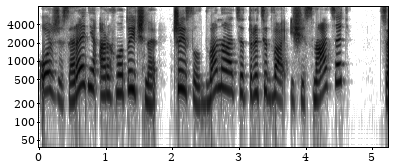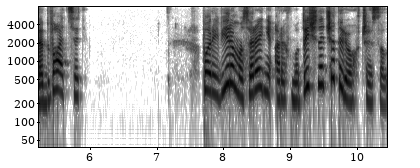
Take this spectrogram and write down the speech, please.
Отже, середнє арифметичне чисел 12, 32 і 16 це 20. Перевіримо середнє арифметичне чотирьох чисел.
